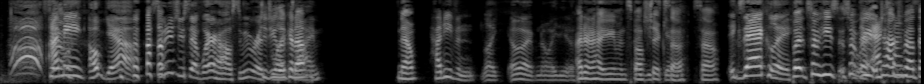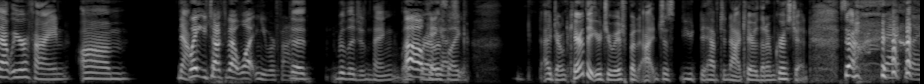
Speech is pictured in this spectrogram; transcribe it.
I mean, oh yeah. As soon as you said warehouse, we were. At Did you look it up? No, How do you even like? Oh, I have no idea. I don't know how you even spell I'd be shiksa. scared. So, Exactly. but so he's so Are there we talked accents? about that. We were fine. Um, now Wait, you talked about what, and you were fine. the religion thing. Like, Oh, where okay, I was got like, I don't care that you're Jewish, but I just you have to not care that I'm Christian. So exactly.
